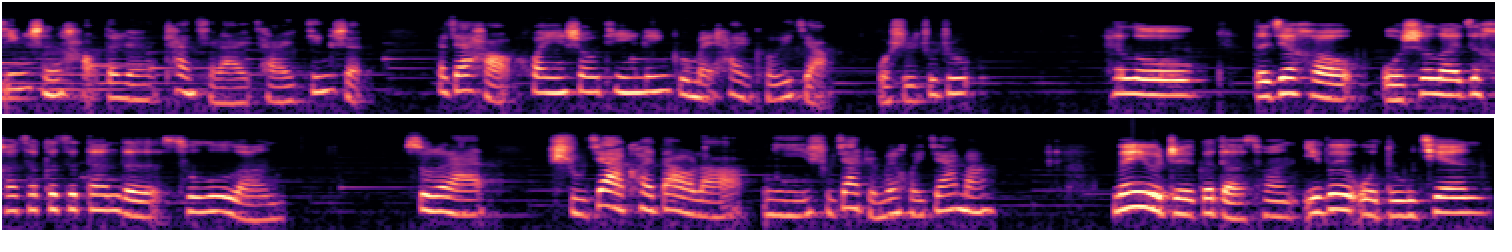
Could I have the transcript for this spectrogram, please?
精神好的人看起来才精神。大家好，欢迎收听 Lingu 美汉语口语角，我是猪猪。Hello，大家好，我是来自哈萨克斯坦的苏鲁兰。苏鲁兰，暑假快到了，你暑假准备回家吗？没有这个打算，因为我冬天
